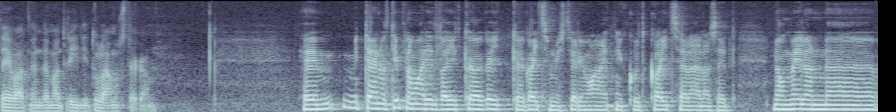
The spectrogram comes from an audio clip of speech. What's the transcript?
teevad nende Madridi tulemustega? Mitte ainult diplomaadid, vaid ka kõik kaitseministeeriumi ametnikud, kaitseväelased. noh, meil on äh,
